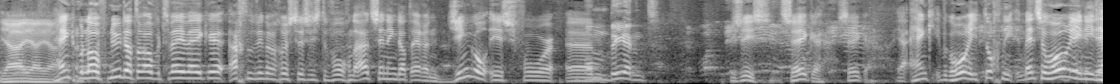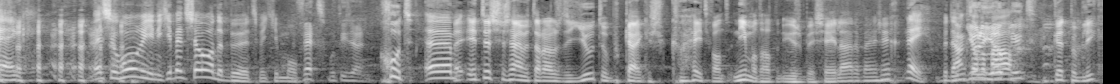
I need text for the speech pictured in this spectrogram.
Ja, ja, ja. Henk belooft nu dat er over twee weken, 28 augustus is de volgende uitzending, dat er een jingle is voor... ehm, Berend. Precies, zeker, zeker. Ja, Henk, we horen je toch niet. Mensen horen je niet, Henk. Mensen horen je niet. Je bent zo aan de beurt met je mop. Vet moet hij zijn. Goed, ehm, Eh, Intussen zijn we trouwens de YouTube-kijkers kwijt, want niemand had een USB-C-lader bij zich. nee, bedankt Jullie allemaal. ook niet. Kut publiek.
